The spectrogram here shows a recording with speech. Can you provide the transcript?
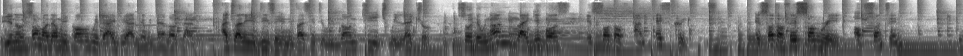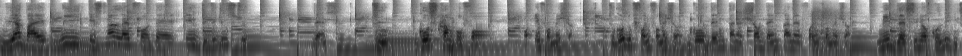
You know, some of them will come with the idea they will tell us that actually this is a university, we don't teach, we lecture. So they will not like give us a sort of an script, a sort of a summary of something, whereby we it's not left for the individual student to go scramble for, for information, to go look for information, go the internet, shop the internet for information, meet the senior colleagues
